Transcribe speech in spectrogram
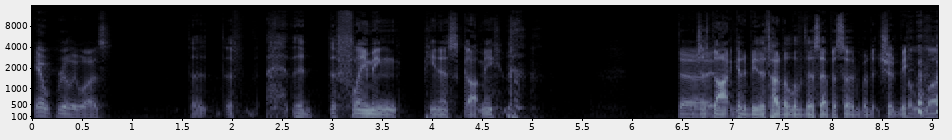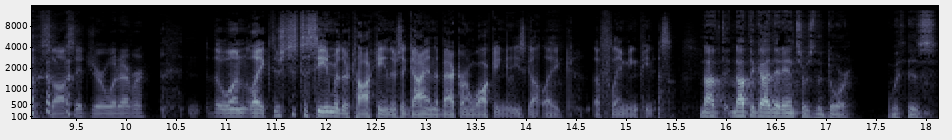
It really was. the the the, the flaming penis got me, The which is not going to be the title of this episode, but it should be. the love sausage or whatever. the one like there's just a scene where they're talking. and There's a guy in the background walking, and he's got like a flaming penis. Not the, not the guy that answers the door with his.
